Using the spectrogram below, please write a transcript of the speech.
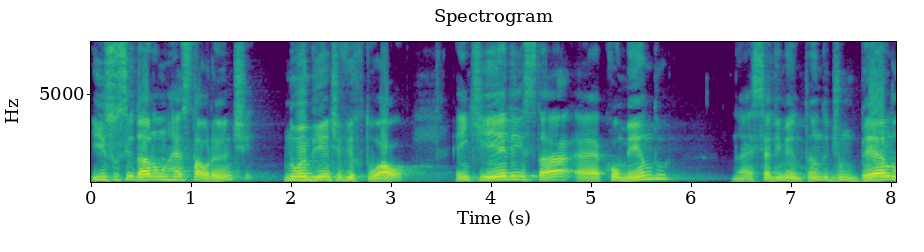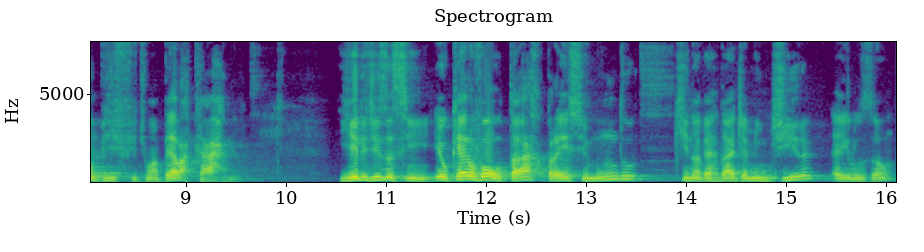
E isso se dá num restaurante, no ambiente virtual, em que ele está é, comendo, né, se alimentando de um belo bife, de uma bela carne. E ele diz assim: Eu quero voltar para esse mundo que na verdade é mentira, é ilusão.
